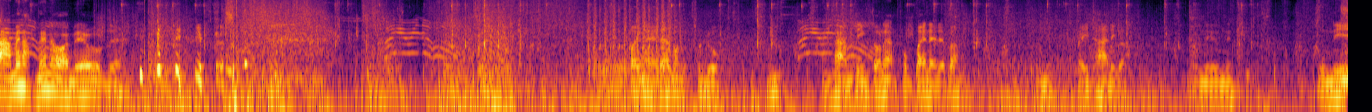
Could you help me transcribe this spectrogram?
ตาไม่หลับแน่นอนเนี่ยผมเนี่ยโอ้โหไปไหนได้บ้างคุณดูผมถามจริงตรงนี้ผมไปไหนได้บ้างไปทางดีกว่ามุมนี้มุมนี้มุมนี้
